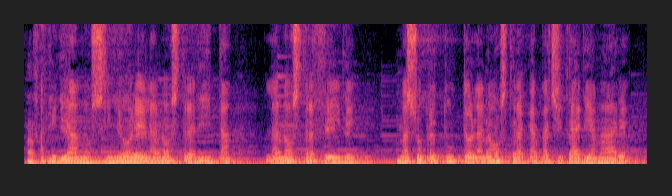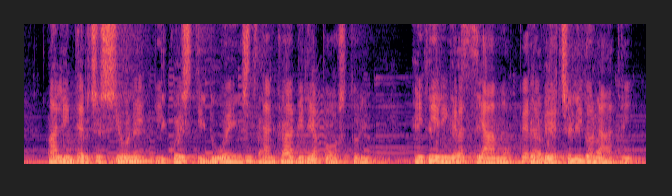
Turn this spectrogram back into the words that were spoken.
Affidiamo, Signore, la nostra vita la nostra fede, ma soprattutto la nostra capacità di amare, all'intercessione di questi due instancabili apostoli e ti ringraziamo per averceli donati.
